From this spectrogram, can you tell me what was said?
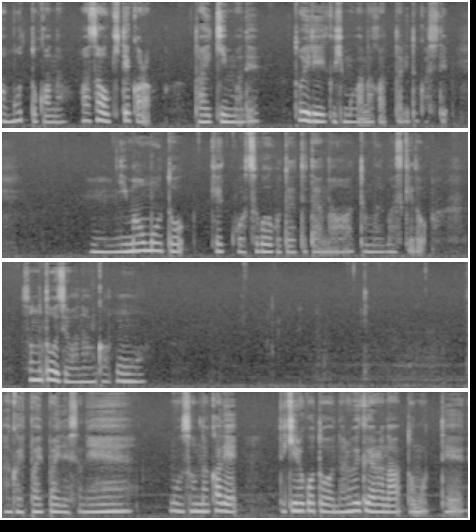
あもっとかな。朝起きてから退勤まで。トイレ行く暇がなかったりとかして。うん今思うと結構すごいことやってたよなって思いますけど。その当時はなんかもうなんかいっぱいいっぱいでしたね。もうその中でできることをなるべくやらなと思って。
